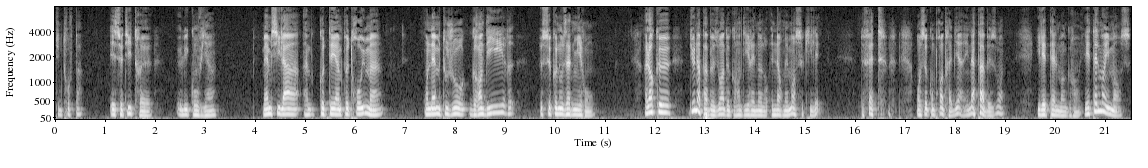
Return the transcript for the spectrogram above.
tu ne trouves pas? Et ce titre lui convient, même s'il a un côté un peu trop humain, on aime toujours grandir ce que nous admirons. Alors que Dieu n'a pas besoin de grandir énormément ce qu'il est. De fait, on se comprend très bien, il n'a pas besoin. Il est tellement grand, il est tellement immense,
